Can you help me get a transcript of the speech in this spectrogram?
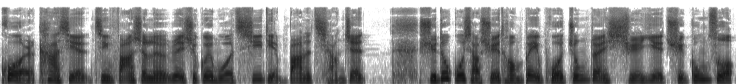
库尔喀县竟发生了瑞士规模七点八的强震。许多国小学童被迫中断学业去工作，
